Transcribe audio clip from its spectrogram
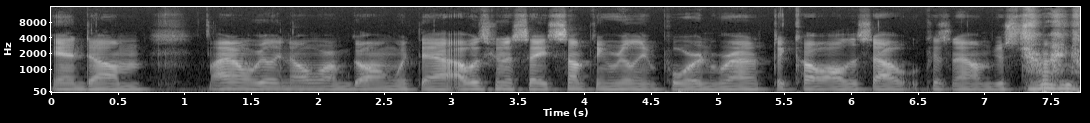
And um, I don't really know where I'm going with that. I was going to say something really important. We're going to have to cut all this out because now I'm just trying to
